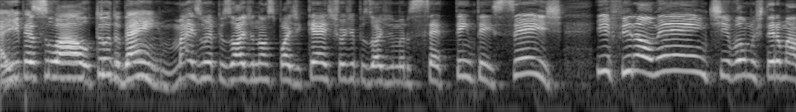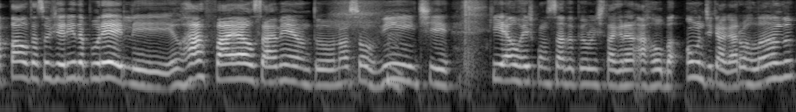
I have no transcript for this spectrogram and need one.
E aí, pessoal, tudo bem? Mais um episódio do nosso podcast, hoje é episódio número 76. E finalmente vamos ter uma pauta sugerida por ele, o Rafael Sarmento, nosso ouvinte, que é o responsável pelo Instagram, arroba onde cagar Orlando.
